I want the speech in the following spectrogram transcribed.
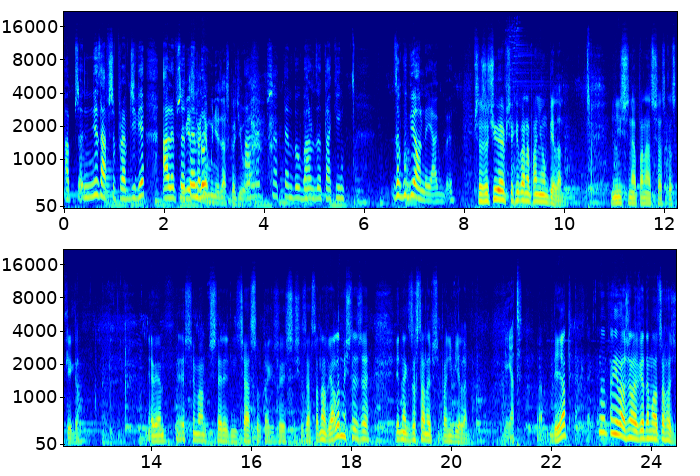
a prze, nie zawsze prawdziwie, ale przedtem mieszkanie był, mu nie zaszkodziło. ale przedtem był bardzo taki zagubiony jakby. Przerzuciłem się chyba na panią Bielan niż na pana Trzaskowskiego. Nie wiem, jeszcze mam 4 dni czasu, także jeszcze się zastanowię, ale myślę, że jednak zostanę przy pani Bielan. Biejat. Biejat? No to nieważne, ale wiadomo o co chodzi.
